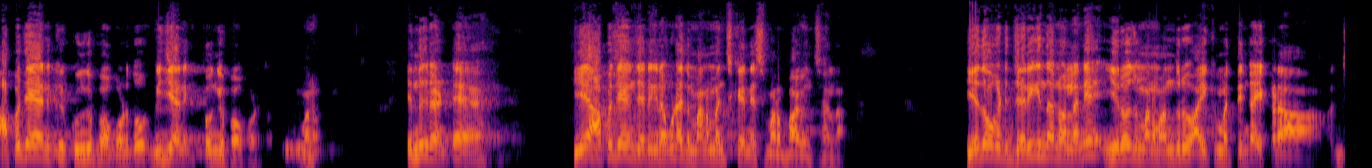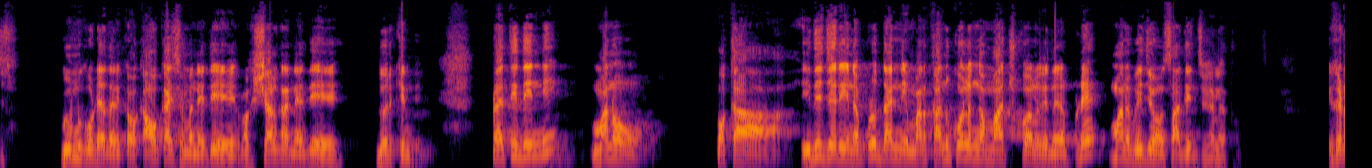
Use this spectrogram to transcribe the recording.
అపజయానికి కుంగిపోకూడదు విజయానికి పొంగిపోకూడదు మనం. ఎందుకంటే ఏ అపజయం జరిగినా కూడా అది మన మంచికి అనేసి మనం భావించాలా? ఏదో ఒకటి జరిగిన దానివల్లనే వల్లనే ఈ రోజు మనం అందరూ ఐకమత్యంగా ఇక్కడ గుమికూడేదానికి ఒక అవకాశం అనేది ఒక షెల్టర్ అనేది దొరికింది. ప్రతిదీన్ని మనం ఒక ఇది జరిగినప్పుడు దాన్ని మనకు అనుకూలంగా మార్చుకోగలిగినప్పుడే మనం విజయం సాధించగలుగుతాం. ఇక్కడ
